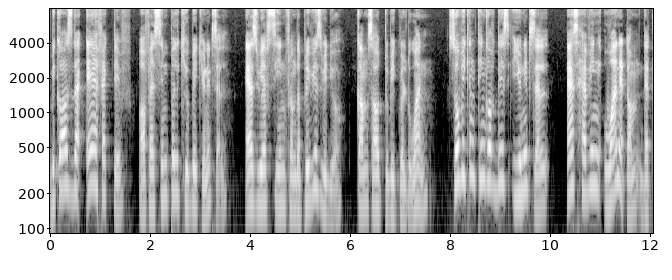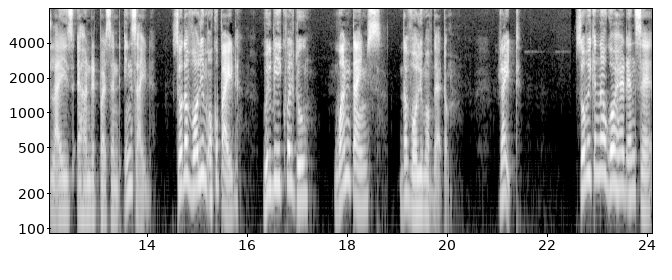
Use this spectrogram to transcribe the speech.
because the A effective of a simple cubic unit cell as we have seen from the previous video comes out to be equal to 1. So we can think of this unit cell as having one atom that lies 100% inside. So the volume occupied will be equal to 1 times the volume of the atom right? So we can now go ahead and say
